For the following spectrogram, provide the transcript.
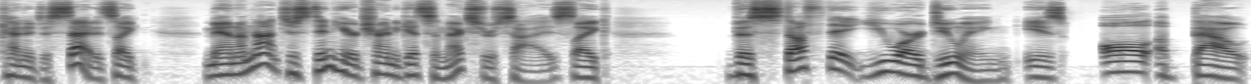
kind of just said, it's like man, I'm not just in here trying to get some exercise. Like the stuff that you are doing is all about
